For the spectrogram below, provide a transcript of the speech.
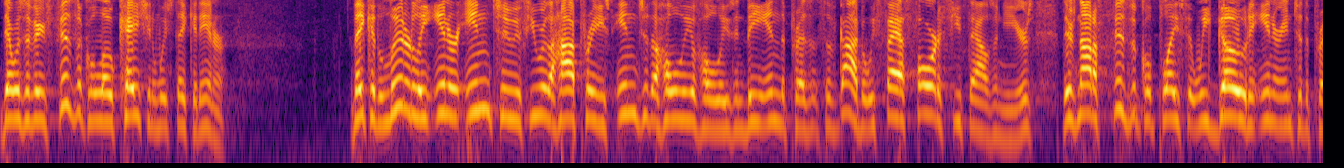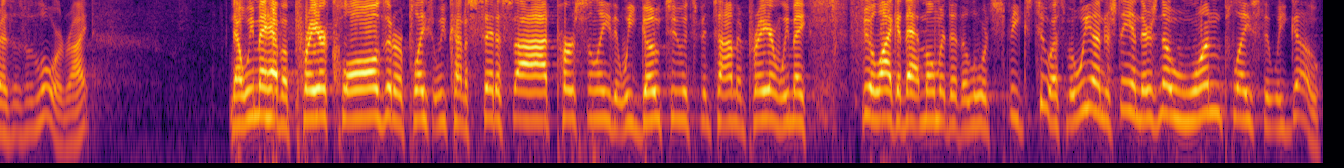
there was a very physical location in which they could enter. They could literally enter into, if you were the high priest, into the Holy of Holies and be in the presence of God. But we fast forward a few thousand years, there's not a physical place that we go to enter into the presence of the Lord, right? Now, we may have a prayer closet or a place that we've kind of set aside personally that we go to and spend time in prayer, and we may feel like at that moment that the Lord speaks to us, but we understand there's no one place that we go.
